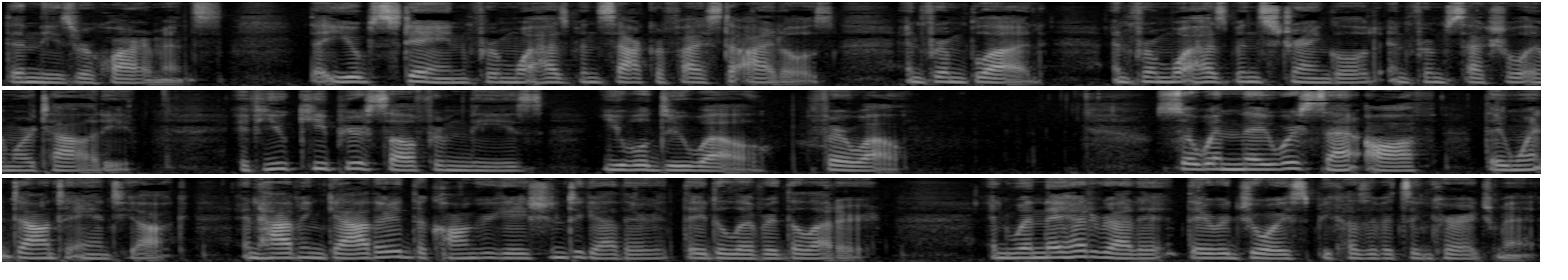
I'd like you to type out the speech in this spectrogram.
than these requirements that you abstain from what has been sacrificed to idols, and from blood, and from what has been strangled, and from sexual immorality. If you keep yourself from these, you will do well. Farewell. So when they were sent off, they went down to Antioch, and having gathered the congregation together, they delivered the letter. And when they had read it, they rejoiced because of its encouragement.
